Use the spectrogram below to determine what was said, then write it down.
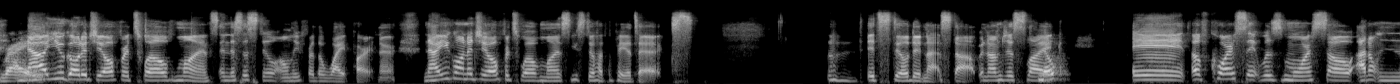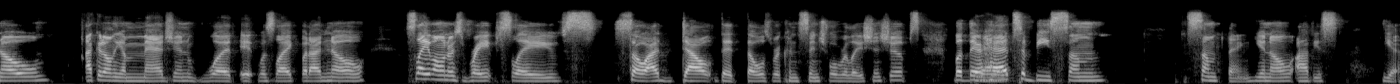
right now you go to jail for 12 months and this is still only for the white partner now you're going to jail for 12 months you still have to pay a tax it still did not stop. And I'm just like, nope. it, of course, it was more so, I don't know. I can only imagine what it was like, but I know slave owners raped slaves. So I doubt that those were consensual relationships, but there right. had to be some, something, you know, obvious. Yeah.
